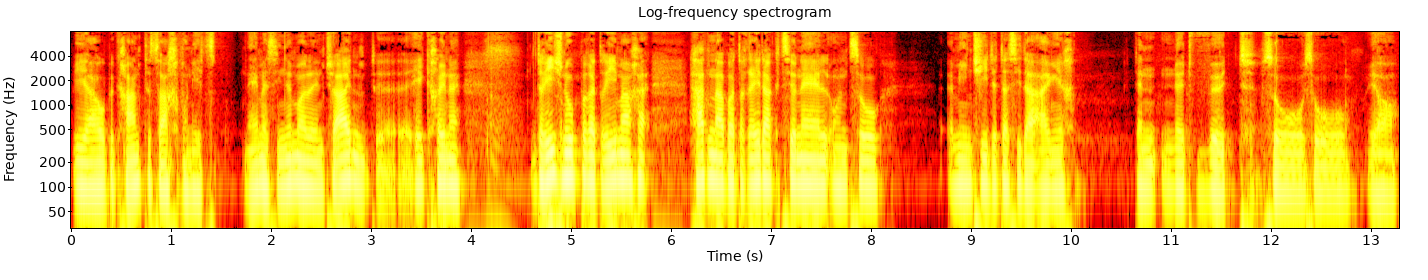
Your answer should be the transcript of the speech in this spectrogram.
wie auch bekannte Sachen, die ich jetzt nehme, sind nicht mal entscheidend, äh, hätte können reinschnuppern, reinmachen, hatten aber redaktionell und so äh, mich entschieden, dass ich da eigentlich dann nicht will, so, so, ja,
